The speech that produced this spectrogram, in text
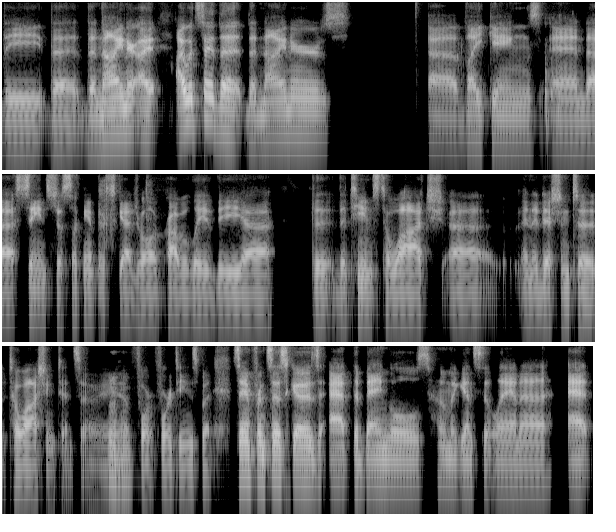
the the the Niner, I I would say the the Niners, uh, Vikings, and uh, Saints. Just looking at their schedule, are probably the uh, the the teams to watch uh, in addition to to Washington. So mm-hmm. you know, mm-hmm. four four teams, but San Francisco's at the Bengals, home against Atlanta, at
